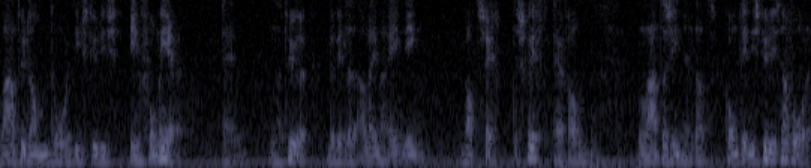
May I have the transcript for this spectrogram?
laat u dan door die studies informeren natuurlijk, we willen alleen maar één ding. Wat zegt de schrift ervan laten zien? En dat komt in die studies naar voren.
